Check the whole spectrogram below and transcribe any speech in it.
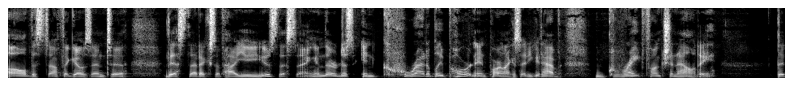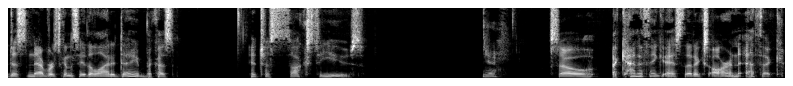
all the stuff that goes into the aesthetics of how you use this thing and they're just incredibly important important like i said you could have great functionality that just never is going to see the light of day because it just sucks to use. Yeah. So I kind of think aesthetics are an ethic.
